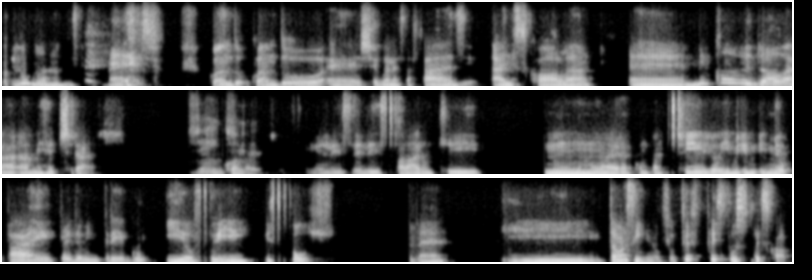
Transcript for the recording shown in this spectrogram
No segundo ano do ensino médio, quando, quando é, chegou nessa fase, a escola é, me convidou a, a, me retirar gente. Colégio. Eles, eles falaram que não, não era compatível e, e, e, meu pai perdeu o emprego e eu fui expulso, né? E, então, assim, eu fui, fui expulso da escola.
